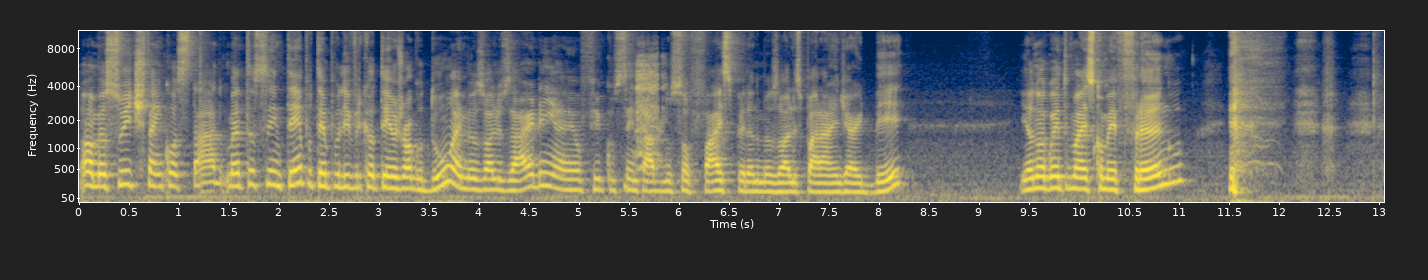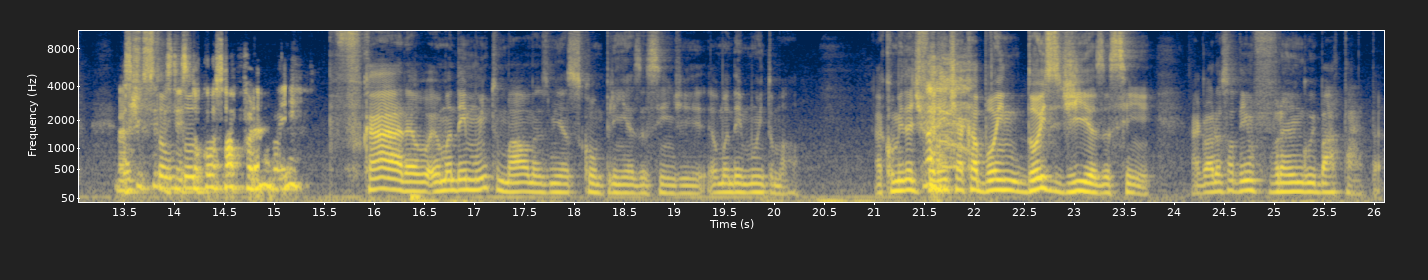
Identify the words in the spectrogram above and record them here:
Ó, meu Switch tá encostado, mas tô sem tempo. O tempo livre que eu tenho eu jogo Doom, aí meus olhos ardem, aí eu fico sentado no sofá esperando meus olhos pararem de arder. E eu não aguento mais comer frango. Mas Acho que você todo- tocou só frango aí? Cara, eu, eu mandei muito mal nas minhas comprinhas, assim, de. Eu mandei muito mal. A comida diferente acabou em dois dias, assim. Agora eu só tenho frango e batata.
